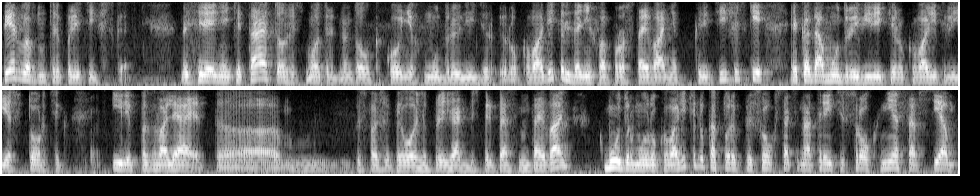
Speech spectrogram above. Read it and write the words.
Первая внутриполитическая – Население Китая тоже смотрит на то, какой у них мудрый лидер и руководитель. Для них вопрос Тайваня критический. И когда мудрый великий руководитель ест тортик или позволяет э, госпоже Пелози приезжать беспрепятственно на Тайвань, к мудрому руководителю, который пришел, кстати, на третий срок, не совсем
